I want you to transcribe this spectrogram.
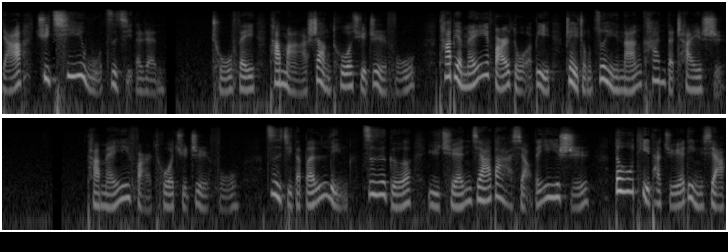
牙，去欺侮自己的人。除非他马上脱去制服，他便没法躲避这种最难堪的差事。他没法脱去制服，自己的本领、资格与全家大小的衣食。都替他决定下，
